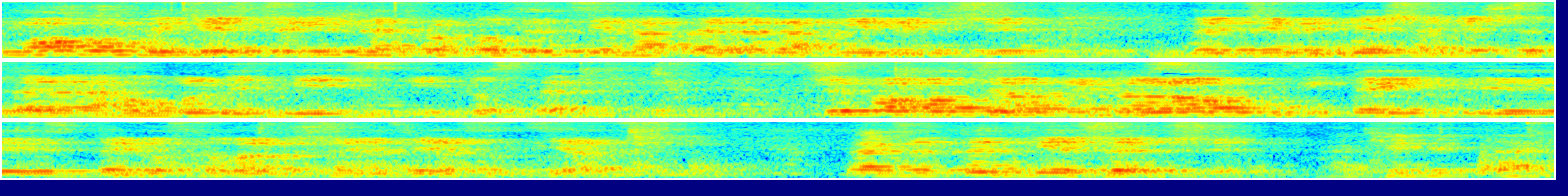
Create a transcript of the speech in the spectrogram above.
mogą być jeszcze inne propozycje na terenach, nie wiem czy będziemy wieszać jeszcze terenach ogólnych miejskich dostępnych. Przy pomocy ornitologów i tej, y, tego stowarzyszenia, tej asocjacji. Także te dwie rzeczy. A kiedy ptaki?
